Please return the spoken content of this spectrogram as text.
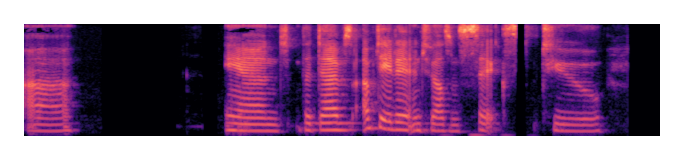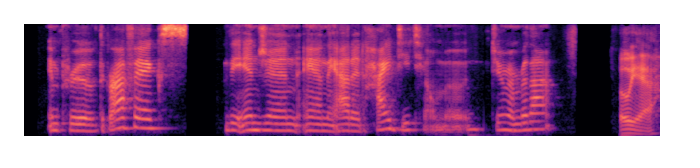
Uh, and the devs updated in 2006 to improve the graphics, the engine, and they added high detail mode. Do you remember that? Oh yeah.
